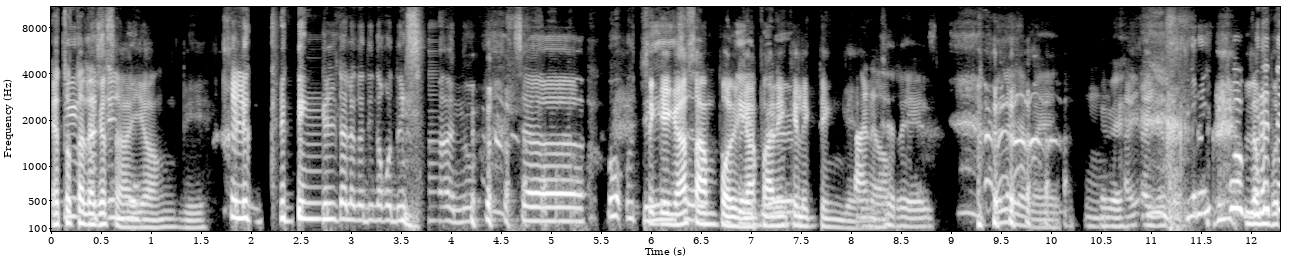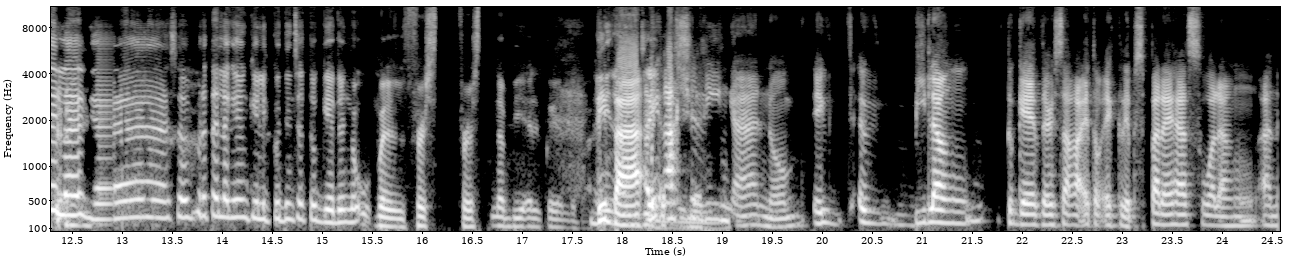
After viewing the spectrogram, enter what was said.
Ito Eh, talaga in sayang, di. Kilig, kilig talaga din ako dun sa ano, sa, oh, ute, Sige nga, sa sample nga, together. paring kiligtinggin. Ano? Charis. Wala naman. Mm. Diba? Ay, ayun. Pero sobra talaga. Sobra talaga yung kilig ko din sa Together. No, well, first first na BL ko yun. Diba? I mean, Diba? ang Ay, BL. actually nga, no, eh, eh, bilang together sa itong Eclipse, parehas walang, ano,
